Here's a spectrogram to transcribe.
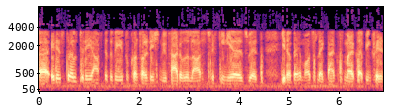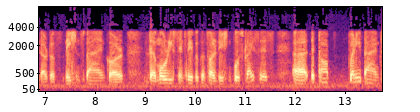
uh, it is still today after the wave of consolidation we've had over the last 15 years with, you know, behemoths like Bank of America being created out of Nations Bank or the more recent wave of consolidation post-crisis, uh, the top 20 banks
